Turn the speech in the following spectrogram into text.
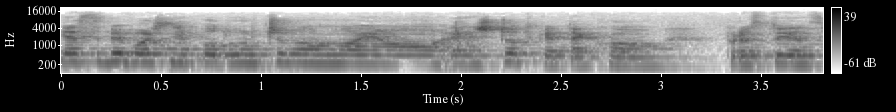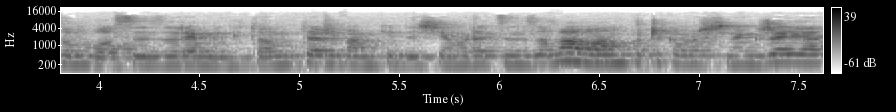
Ja sobie właśnie podłączyłam moją e, szczotkę taką prostującą włosy z Remington. Też Wam kiedyś ją recenzowałam. Poczekam aż się nagrzeje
